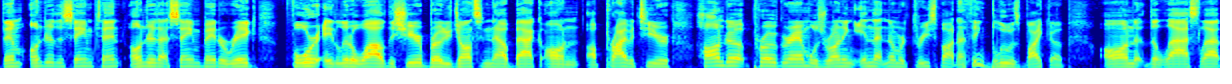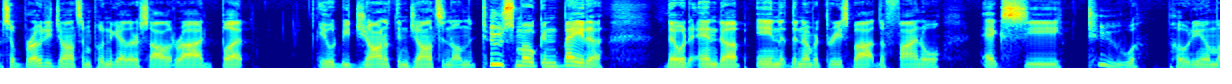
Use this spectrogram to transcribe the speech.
them under the same tent, under that same beta rig for a little while this year. Brody Johnson now back on a privateer Honda program, was running in that number three spot, and I think blew his bike up on the last lap. So Brody Johnson putting together a solid ride, but it would be Jonathan Johnson on the two smoking beta that would end up in the number three spot, the final XC2 podium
